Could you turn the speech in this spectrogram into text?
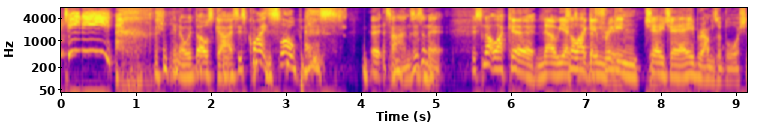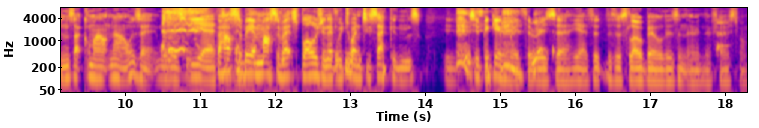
Utinni, you know with those guys, it's quite slow paced. at times, isn't it? It's not like a No, yeah, It's not like the frigging J.J. Abrams abortions that come out now, is it? Whereas Yeah, there has to be a massive explosion every twenty seconds. to begin with, there is uh, yeah, there's a, there's a slow build, isn't there, in the first one?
